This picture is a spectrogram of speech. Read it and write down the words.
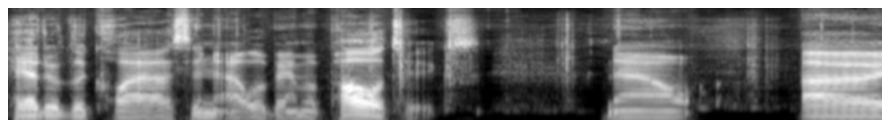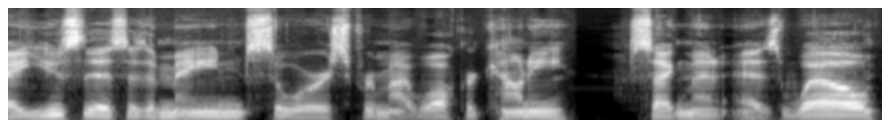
head of the class in Alabama politics. Now, I use this as a main source for my Walker County segment as well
